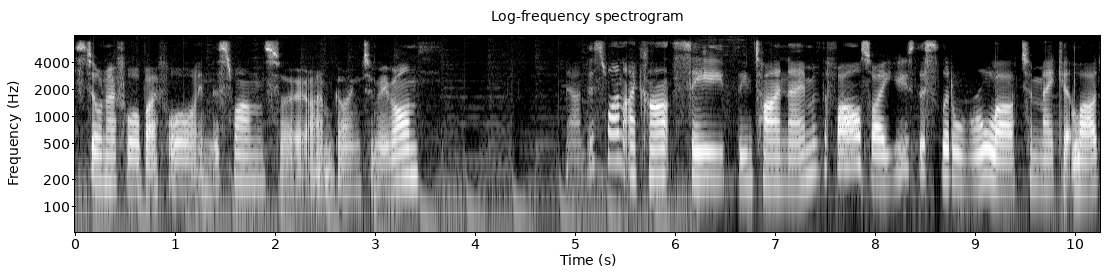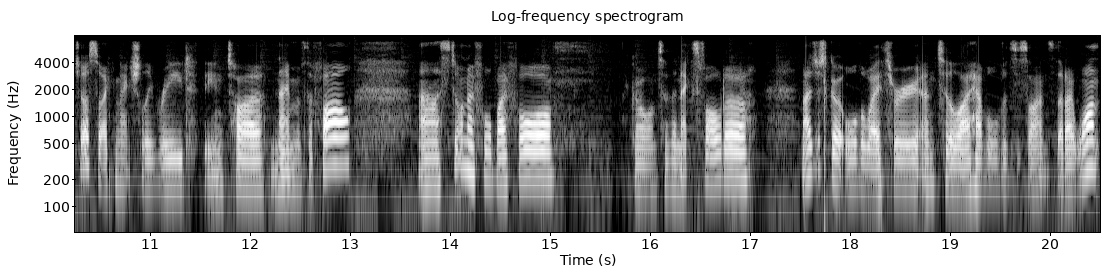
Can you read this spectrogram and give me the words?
Still no 4x4 in this one, so I'm going to move on. Now this one I can't see the entire name of the file, so I use this little ruler to make it larger so I can actually read the entire name of the file. Uh, still no 4x4. I go on to the next folder. And I just go all the way through until I have all the designs that I want.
